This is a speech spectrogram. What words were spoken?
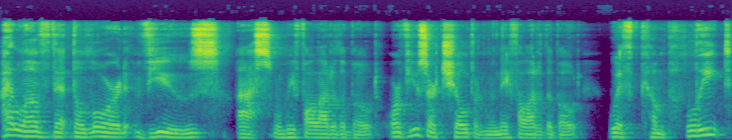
I love that the Lord views us when we fall out of the boat, or views our children when they fall out of the boat with complete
